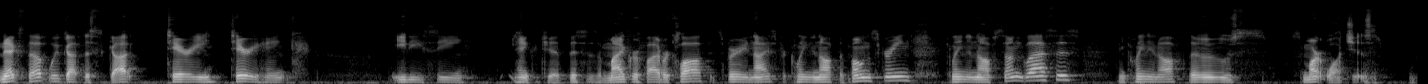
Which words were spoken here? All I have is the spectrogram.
Next up, we've got the Scott Terry Terry Hank EDC handkerchief. This is a microfiber cloth. It's very nice for cleaning off the phone screen, cleaning off sunglasses, and cleaning off those smartwatches.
